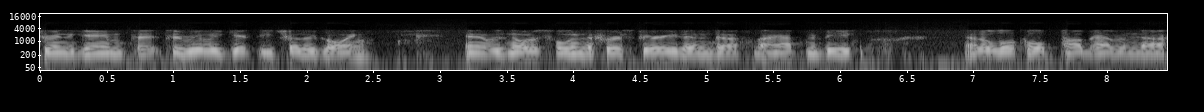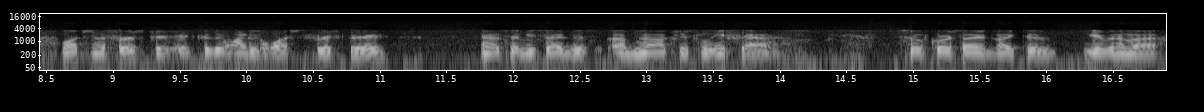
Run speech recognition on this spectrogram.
during the game to, to really get each other going. And it was noticeable in the first period. And uh, I happened to be at a local pub having uh, watching the first period because I wanted to watch the first period. And I was sitting beside this obnoxious Leaf fan. So of course I'd like to give him a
